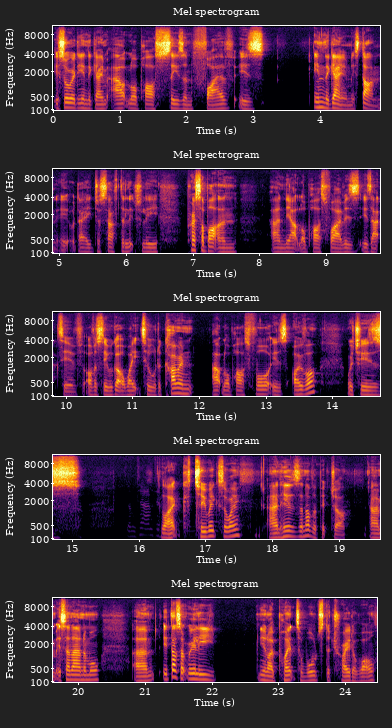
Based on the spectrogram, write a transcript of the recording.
it's already in the game. Outlaw Pass Season 5 is in the game, it's done. It, they just have to literally press a button and the Outlaw Pass 5 is, is active. Obviously, we've got to wait till the current Outlaw Pass 4 is over, which is like two weeks away. And here's another picture. Um, it's an animal. Um, it doesn't really, you know, point towards the trader role,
